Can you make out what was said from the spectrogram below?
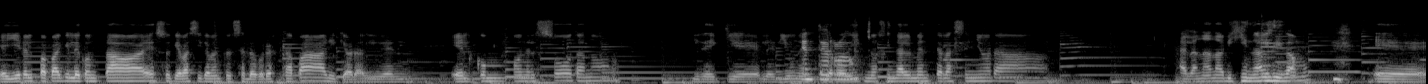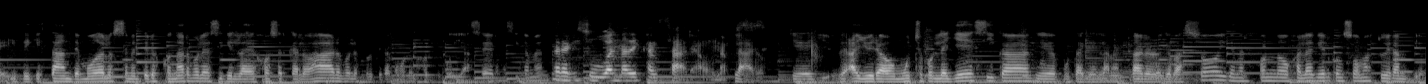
Y ayer el papá que le contaba eso que básicamente él se logró escapar y que ahora viven él como en el sótano y de que le dio un entierro digno finalmente a la señora a la nana original digamos eh, y de que estaban de moda los cementerios con árboles, así que la dejó cerca de los árboles porque era como lo mejor que podía hacer, básicamente. Para que su alma descansara. Una Claro, que ha llorado mucho por la Jessica, que puta que es lamentable lo que pasó y que en el fondo ojalá que él con su mamá estuvieran bien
